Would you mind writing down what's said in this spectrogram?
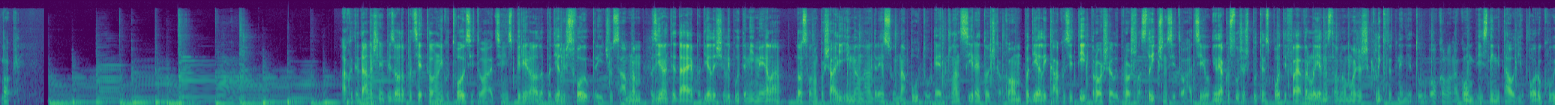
Bok! Ako te današnja epizoda podsjetila neku tvoju situaciju, inspirirala da podijeliš svoju priču sa mnom, pozivam te da je podijeliš ili putem e-maila, doslovno pošalji email na adresu na putu podijeli kako si ti prošao ili prošla sličnu situaciju, ili ako slušaš putem Spotify, vrlo jednostavno možeš kliknuti negdje tu okolo na gumb i snimiti audio poruku,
